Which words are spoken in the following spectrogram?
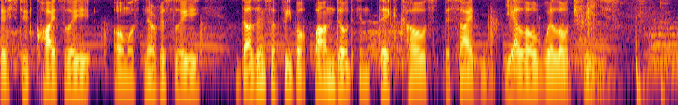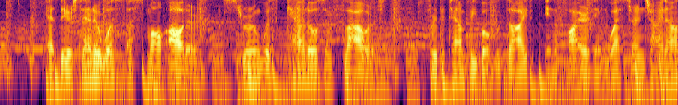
They stood quietly, almost nervously, dozens of people bundled in thick coats beside yellow willow trees. At their center was a small altar, strewn with candles and flowers, for the 10 people who died in a fire in western China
